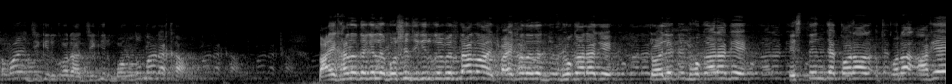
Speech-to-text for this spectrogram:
সময় জিকির করা, জিকির বন্ধ না রাখা। পায়খানাতে গেলে বসে জিকির করবেন তা নয়, পায়খানাতে ঢোকার আগে, টয়লেটে ঢোকার আগে, ইস্তেঞ্জা করা করার আগে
